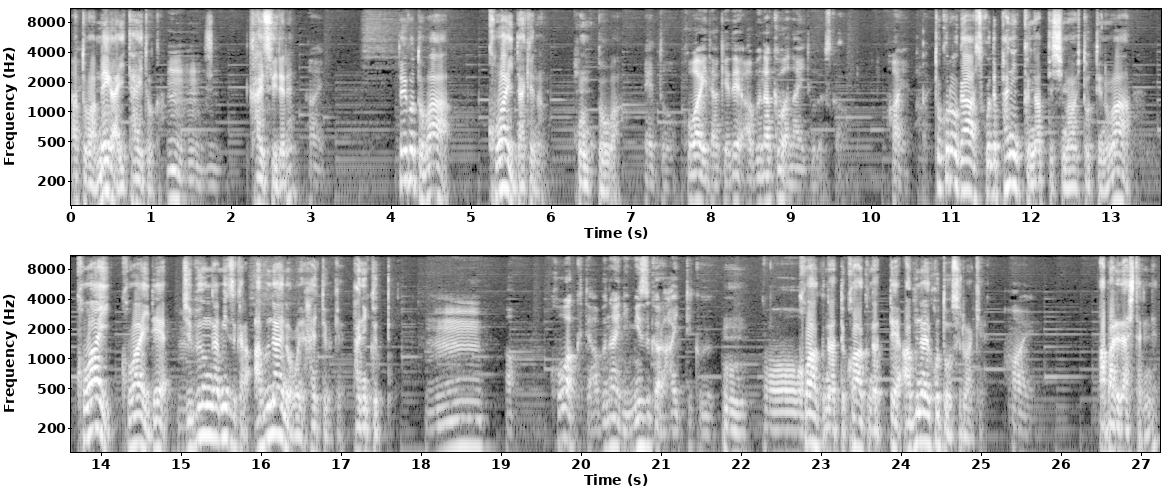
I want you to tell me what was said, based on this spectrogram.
あとは目が痛いとか、うんうんうん。海水でね。はい。ということは、怖いだけなの？本当は。えっ、と、怖いだけで危なくはないってことですか？はい。ところが、そこでパニックになってしまう人っていうのは、怖い、怖いで、自分が自ら危ないの方に入っていくわけ。パニックって。うーん。あ、怖くて危ないに自ら入っていく。うん。怖くなって怖くなって危ないことをするわけ。はい。暴れ出したりね。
